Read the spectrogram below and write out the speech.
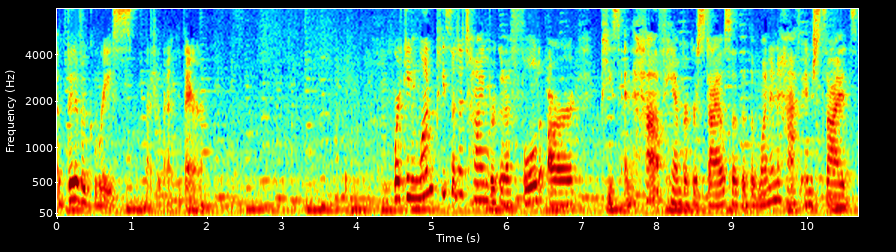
a bit of a grace measurement there. Working one piece at a time, we're gonna fold our piece in half hamburger style so that the one and a half inch sides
